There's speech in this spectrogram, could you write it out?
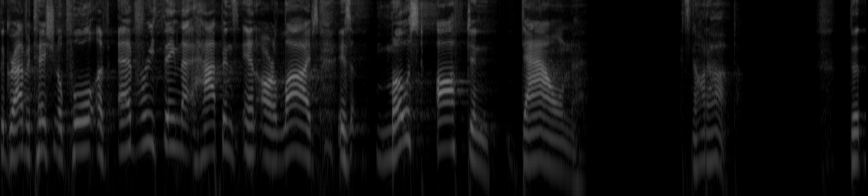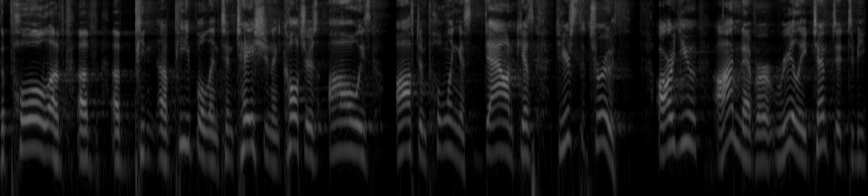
the gravitational pull of everything that happens in our lives is most often down. It's not up. The, the pull of, of, of, of people and temptation and culture is always often pulling us down because here's the truth are you? I'm never really tempted to be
